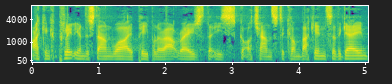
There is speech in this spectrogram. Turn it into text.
I can completely understand why people are outraged that he's got a chance to come back into the game.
